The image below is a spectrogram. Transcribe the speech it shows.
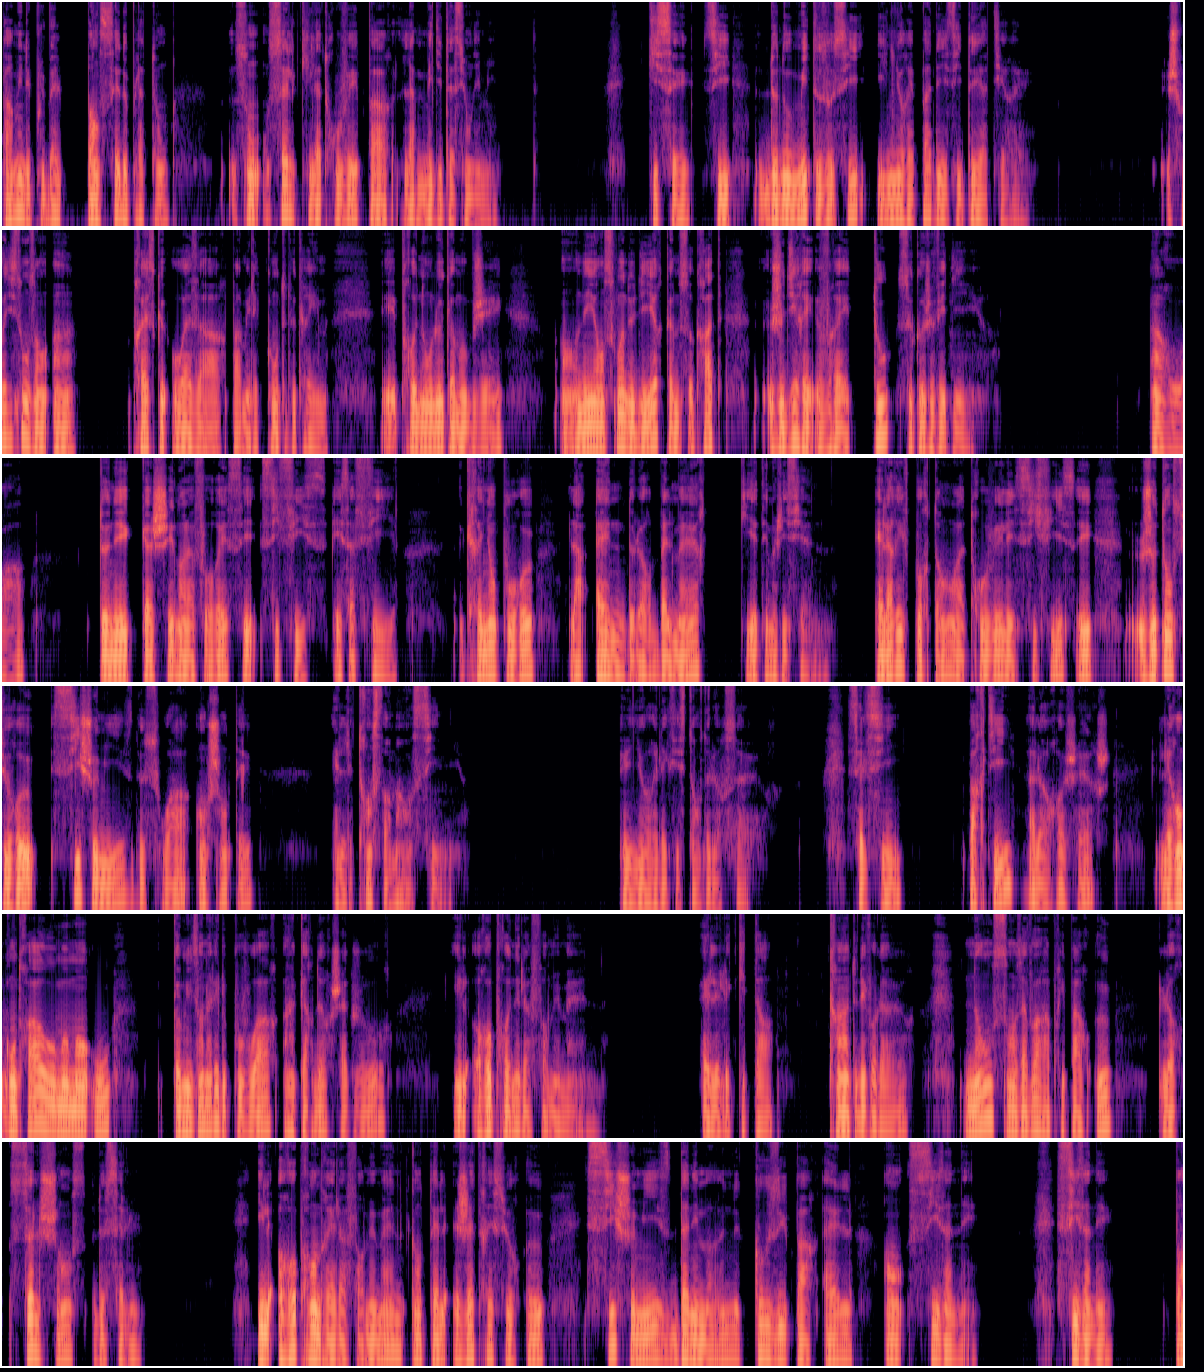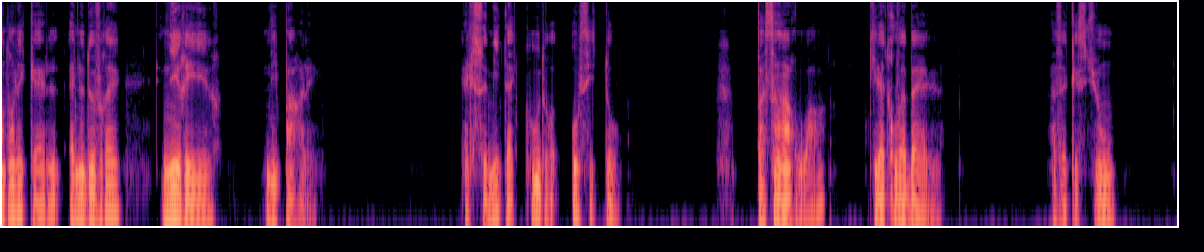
Parmi les plus belles pensées de Platon sont celles qu'il a trouvées par la méditation des mythes. Qui sait si, de nos mythes aussi, il n'y aurait pas des idées à tirer? Choisissons-en un, presque au hasard parmi les contes de Grimm, et prenons-le comme objet, en ayant soin de dire, comme Socrate, je dirai vrai tout ce que je vais dire. Un roi tenait caché dans la forêt ses six fils et sa fille, craignant pour eux la haine de leur belle-mère qui était magicienne. Elle arrive pourtant à trouver les six fils et, jetant sur eux six chemises de soie enchantées, elle les transforma en cygnes. Elle ignorait l'existence de leur sœur. Celle-ci, partie à leur recherche, les rencontra au moment où, comme ils en avaient le pouvoir un quart d'heure chaque jour, ils reprenaient la forme humaine. Elle les quitta, crainte des voleurs, non sans avoir appris par eux leur seule chance de salut. Ils reprendraient la forme humaine quand elle jetterait sur eux six chemises d'anémone cousues par elle en six années. Six années pendant lesquelles elle ne devrait ni rire ni parler elle se mit à coudre aussitôt. Passa un roi qui la trouva belle. À sa question,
